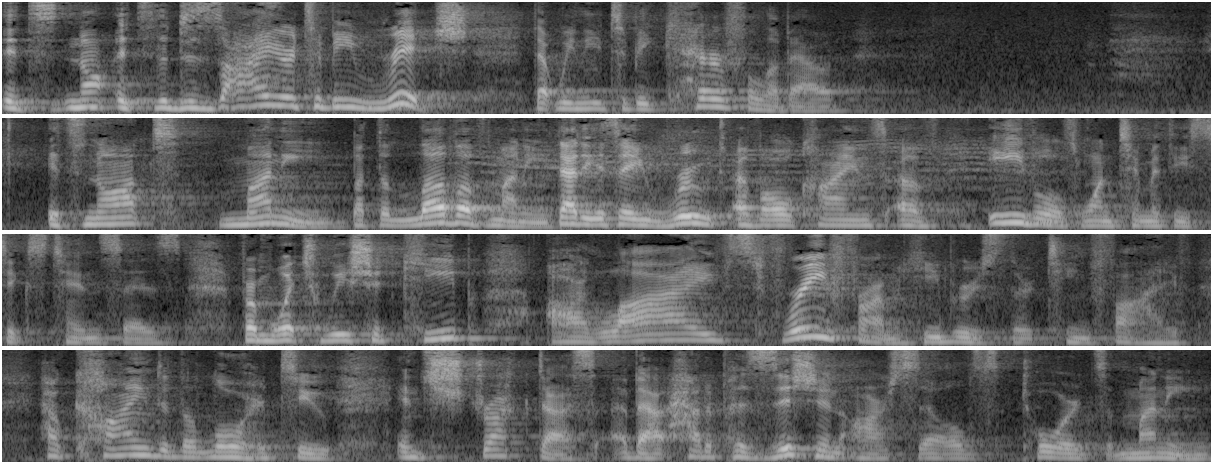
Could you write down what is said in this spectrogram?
it's, not, it's the desire to be rich that we need to be careful about. It's not money, but the love of money. That is a root of all kinds of evils, 1 Timothy 6:10 says, from which we should keep our lives free from, Hebrews 13:5. How kind of the Lord to instruct us about how to position ourselves towards money.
